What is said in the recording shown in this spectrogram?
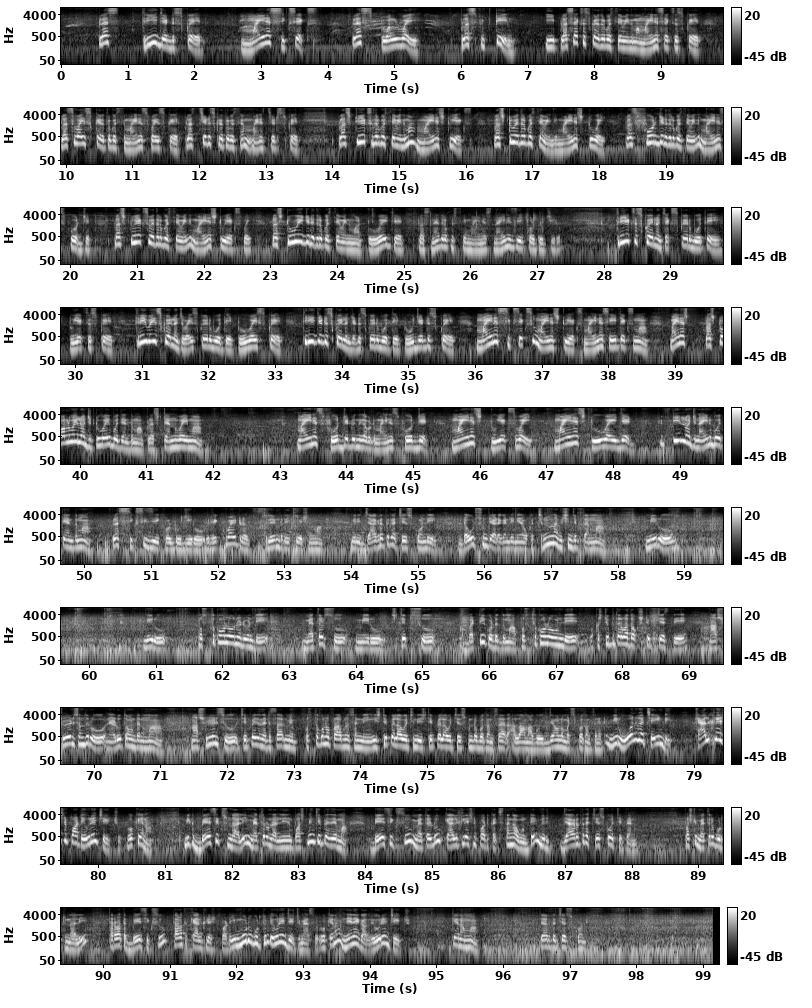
plus three z square minus six x plus twelve y plus fifteen. ఈ ప్లస్ ఎక్స్ స్క్వేర్ ఎదురుకు వస్తే ఏమైంది? మా minus X square. Plus Y square ఎదురుకు వస్తే minus Y square. Plus Z square ఎదురుకు వస్తే minus Z square. Plus two X ఎదురుకు వస్తే ఏమైంది? మా minus two X. Plus two ఎదురుకు వస్తే ఏమైంది? Minus two Y. Plus four z ఎదురుకు వస్తే ఏమైంది? Minus four z. Plus two x ఎదురుకు వస్తే ఏమైంది? Minus two x y. Plus two y z ఎదురుకు వస్తే ఏమైంది? మా two y Z. Plus nine ఎదురుకు వస్తే minus nine is equal to zero. Three X square నుంచి X square పోతే two X square three Y square నుంచి why square పోతే two Y square three Z square నుంచి Z square పోతే two Z square minus six x minus two x minus eight x మా. Minus plus twelve వైలోంచి two why పోతే ఎంత మా? Plus ten why మా. మైనస్ ఫోర్ జెడ్ ఉంది కాబట్టి minus four Z minus two X Y minus two Y Z ఫిఫ్టీన్లోంచి nine పోతే ఎంతమా plus six is equal to zero. Required cylinder equation మా. మీరు జాగ్రత్తగా చేసుకోండి. డౌట్స్ ఉంటే అడగండి. నేను ఒక చిన్న విషయం చెప్తానమ్మా. మీరు మీరు పుస్తకంలో ఉన్నటువంటి మెథడ్స్ మీరు స్టెప్స్ బట్టి కొట్టద్దు. మా పుస్తకంలో ఉండే ఒక స్టెప్ తర్వాత ఒక స్టెప్ చేస్తే నా స్టూడెంట్స్ అందరూ నేను అడుగుతూ ఉంటానమ్మా. నా స్టూడెంట్స్ చెప్పేది ఏంటంటే సార్ మేము పుస్తకంలో ప్రాబ్లమ్స్ అన్ని ఈ స్టెప్ ఎలా వచ్చింది ఈ స్టెప్ ఎలా చేసుకుంటూ పోతాం సార్. అలా మాకు ఎగ్జామ్లో మర్చిపోతాం సార్ అంటే మీరు ఓన్గా చేయండి. క్యాలిక్యులేషన్ పార్ట్ ఎవరైనా చేయొచ్చు? ఓకేనా? మీకు బేసిక్స్ ఉండాలి మెథడ్ ఉండాలి. నేను ఫస్ట్ నుంచి చెప్పేదేమా బేసిక్స్ మెథడు క్యాలిక్యులేషన్ పార్ట్ ఖచ్చితంగా ఉంటే మీరు జాగ్రత్తగా చేసుకోవచ్చు చెప్పాను. ఫస్ట్ మెథడ్ గుర్తుండాలి తర్వాత బేసిక్స్ తర్వాత క్యాలిక్యులేషన్ పార్ట్. ఈ మూడు గుర్తుంటే ఎవరేం చేయొచ్చు మ్యాథ్స్? ఓకేనా? నేనే కాదు ఎవరేం చేయొచ్చు? ఓకేనమ్మా. జాగ్రత్త చేసుకోండి.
